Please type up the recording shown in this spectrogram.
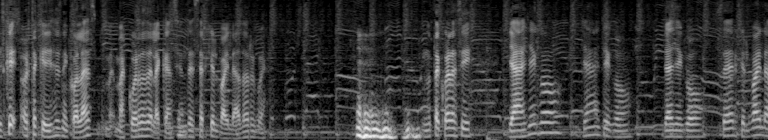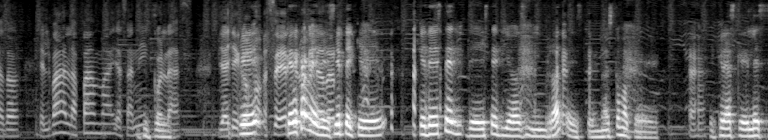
Es que ahorita que dices Nicolás, me- acuerdo de la canción de Sergio el Bailador, güey. ¿No te acuerdas? Sí. Ya llegó, ya llegó, ya llegó Sergio el Bailador. Él va a la fama y a San Nicolás. Ya llegó Que- Sergio que déjame decirte que, que de este de este dios Nimrod, este, no es como que, creas que él es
